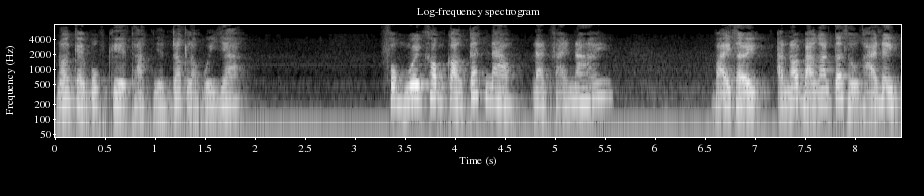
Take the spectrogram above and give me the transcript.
Nói cây bút kia thoạt nhìn rất là quý giá. Phùng nguyên không còn cách nào đành phải nói. Vậy thì, anh nói bạn anh tới thượng hải đi.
